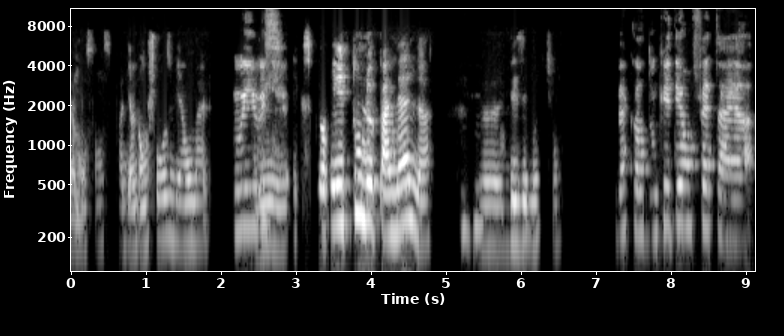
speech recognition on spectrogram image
à mon sens, pas dire grand chose, bien ou mal. Oui, oui. explorer tout le panel mmh euh, des émotions. D'accord. Donc, aider en fait à,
